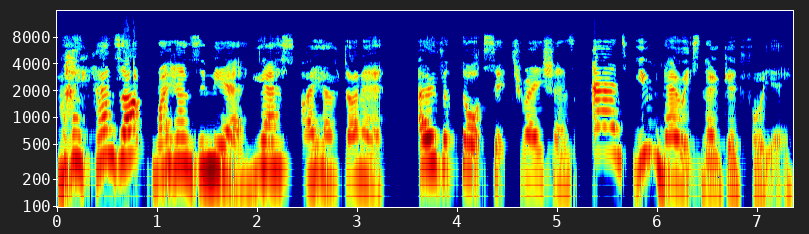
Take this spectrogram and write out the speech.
My hands up, my hands in the air. Yes, I have done it. Overthought situations, and you know it's no good for you.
